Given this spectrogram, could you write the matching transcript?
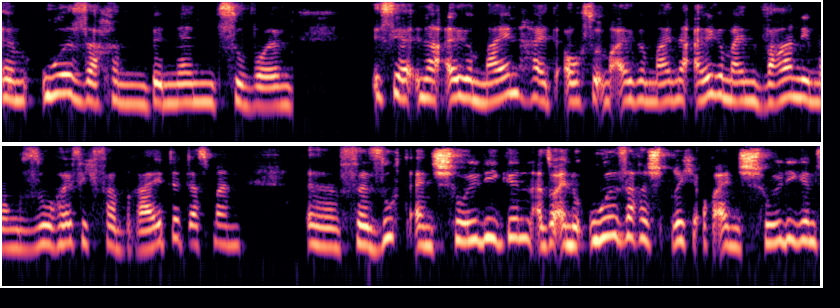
ähm, Ursachen benennen zu wollen. Ist ja in der Allgemeinheit auch so im allgemeinen, allgemeinen Wahrnehmung so häufig verbreitet, dass man äh, versucht, einen Schuldigen, also eine Ursache, sprich auch einen Schuldigen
